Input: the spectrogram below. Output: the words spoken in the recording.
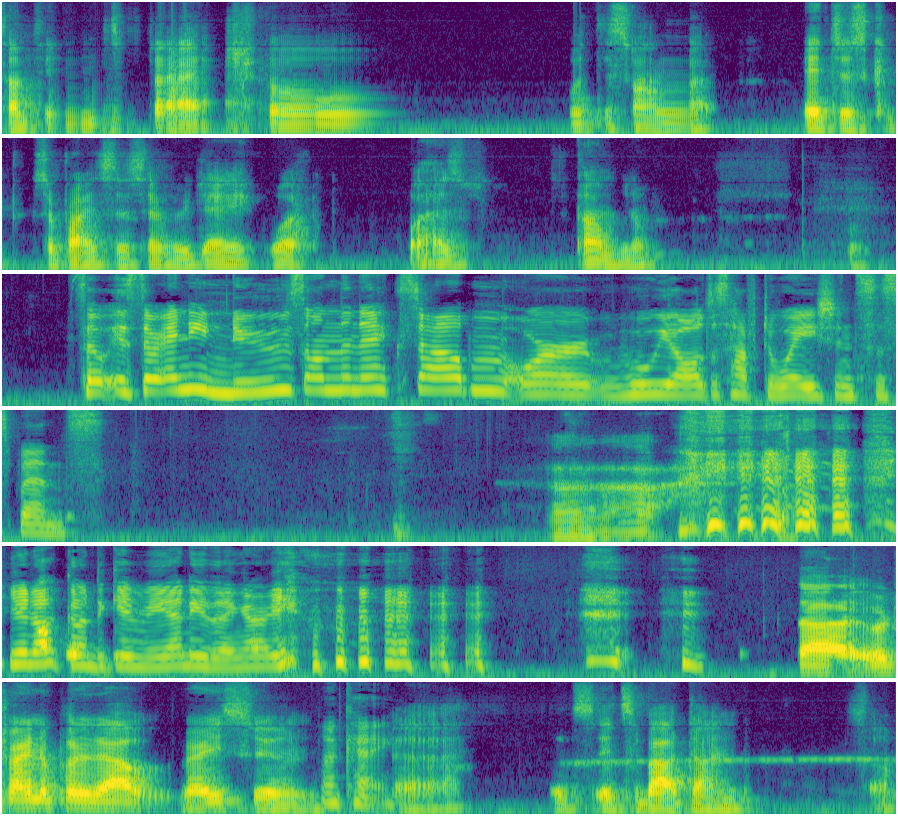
something special with the song. But it just surprises us every day what what has come. You know. So, is there any news on the next album, or will we all just have to wait in suspense? Uh, You're not going to give me anything, are you? uh, we're trying to put it out very soon. okay, Uh, it's it's about done. So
